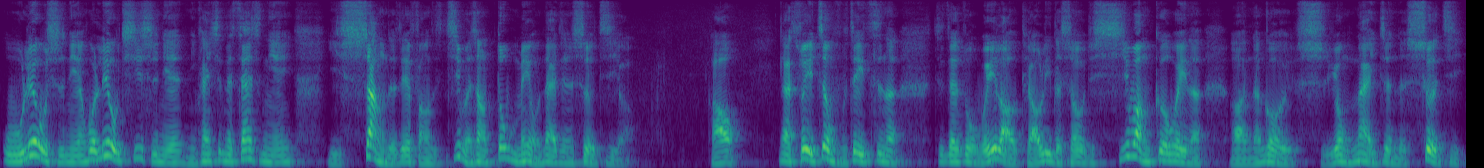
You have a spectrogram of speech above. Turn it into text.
五六十年或六七十年，你看现在三十年以上的这些房子，基本上都没有耐震设计哦。好，那所以政府这一次呢，就在做围老条例的时候，就希望各位呢，啊，能够使用耐震的设计。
